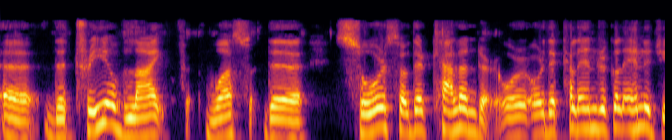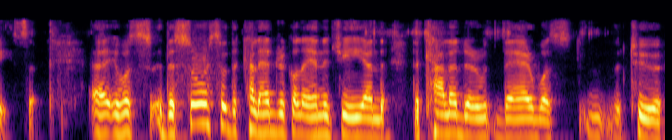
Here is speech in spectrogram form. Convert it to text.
uh, the tree of life was the source of their calendar or, or the calendrical energies. Uh, it was the source of the calendrical energy, and the calendar there was to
